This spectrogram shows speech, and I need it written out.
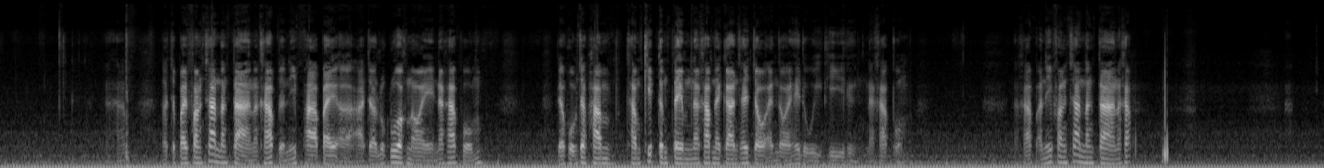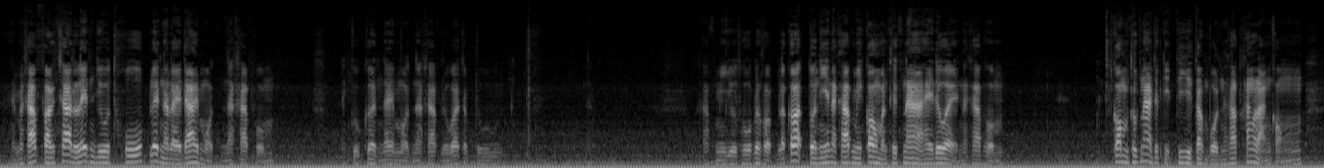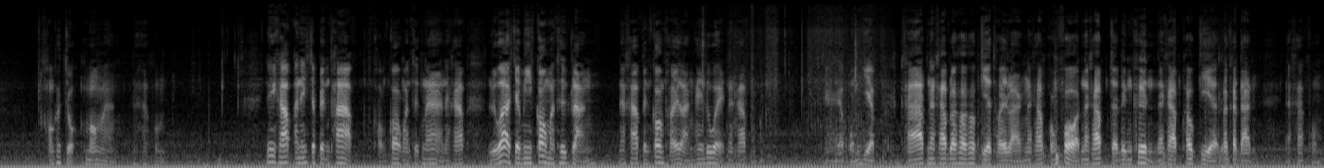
นะครับเราจะไปฟังก์ชันต่างๆนะครับ เดี๋ยวนี้พาไปออาจจะลวกๆหน่อยนะครับ ผมเดี๋ยวผมจะทำทำคลิปเต็มๆนะครับ ในการใช้จอ Android ให้ดูอีกทีหนึ่งนะครับ ผมนะครับ อันนี้ฟังก์ชันต่างๆนะครับเห็นไหมครับ ฟังก์ชันเล่น YouTube เล่นอะไรได้หมดนะครับ ผม Google ได้หมดนะครับ หรือว่าจะดูครับมี YouTube ด้วยครับ แล้วก็ตัวนี้นะครับ มีกล้องบันทึกหน้าให้ด้วยนะครับ ผม กล้องบันทึกหน้าจะติดที่ตำบนนะครับ ข้างหลังของของกระจกมองหลังนะครับผมนี่ครับ อันนี้จะเป็นภาพของกล้องบันทึกหน้านะครับ หรือว่าจะมีกล้องบันทึกหลังนะครับ เป็นกล้องถอยหลังให้ด้วยนะครับเดี๋ยวผมเหยียบคาร์ดนะครับ แล้วเข้าเข้าเกียร์ถอยหลังนะครับ ของ Ford นะครับ จะดึงขึ้นนะครับ เข้าเกียร์แล้วก็ดันนะครับผม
